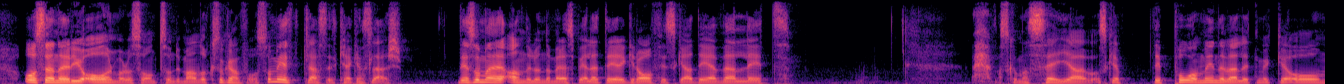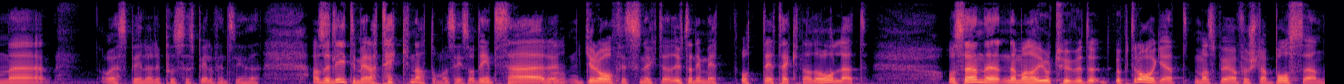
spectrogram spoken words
Och sen är det ju armor och sånt som man också kan få, som är ett klassiskt hack and slash. Det som är annorlunda med det spelet, det är det grafiska, det är väldigt vad ska man säga? Vad ska jag, det påminner väldigt mycket om eh, och jag spelade pusselspel för inte så länge Alltså lite mer tecknat om man säger så. Det är inte så här mm. grafiskt snyggt utan det är mer åt det tecknade hållet. Och sen eh, när man har gjort huvuduppdraget, man spöar första bossen,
